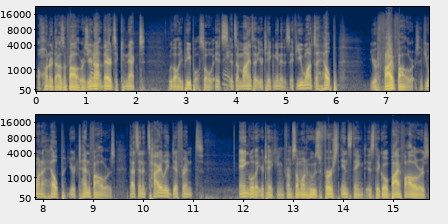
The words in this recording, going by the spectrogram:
100,000 followers. You're not there to connect with all your people. So it's right. it's a mindset that you're taking into this. If you want to help your five followers, if you want to help your 10 followers, that's an entirely different angle that you're taking from someone whose first instinct is to go buy followers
